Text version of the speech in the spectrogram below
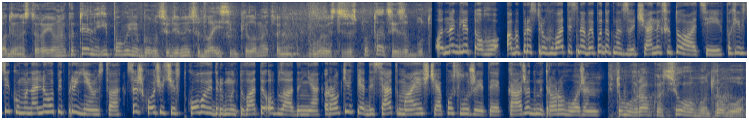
11 районної котельні і повинні були цю дільницю 2,7 кілометра вивести з експлуатації і забути. Однак для того, аби пристрахуватись на випадок надзвичайних ситуацій, фахівці комунального підприємства все ж хочуть частково відремонтувати обладнання. Років 50 має ще послужити, каже Дмитро Рогожин. Тому в рамках цього робимо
